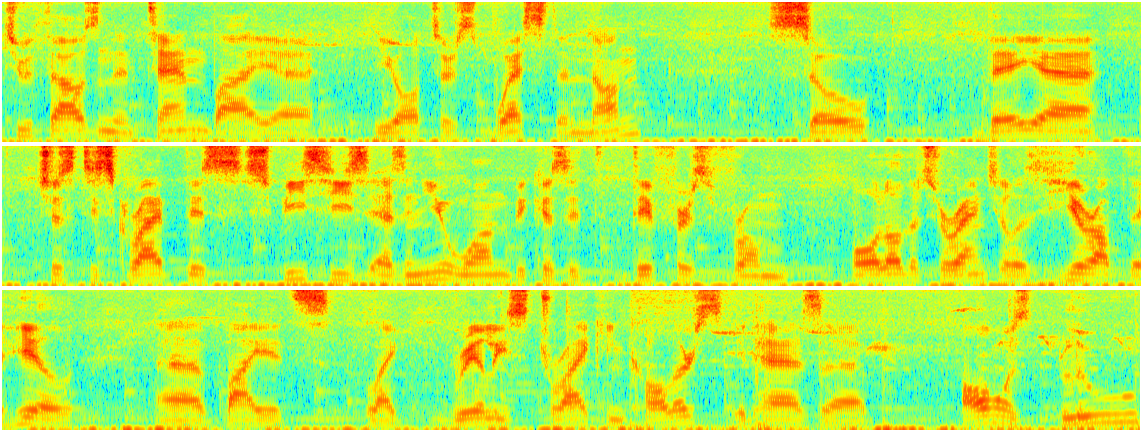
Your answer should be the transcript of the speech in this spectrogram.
2010 by uh, the authors West and Nunn. So they uh, just describe this species as a new one because it differs from all other tarantulas here up the hill uh, by its like really striking colors. It has uh, almost blue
